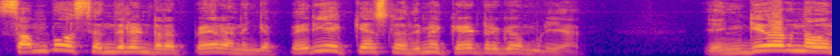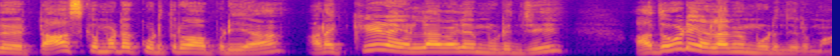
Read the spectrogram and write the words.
சம்போ செந்தில்ன்ற பேரை நீங்கள் பெரிய கேஸில் எதுவுமே கேட்டிருக்கவே முடியாது. எங்கேயோ இருந்த ஒரு டாஸ்க்கை மட்டும் கொடுத்துருவா அப்படியா? ஆனால் கீழே எல்லா வேலையும் முடிஞ்சு அதோடு எல்லாமே முடிஞ்சிருமா?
